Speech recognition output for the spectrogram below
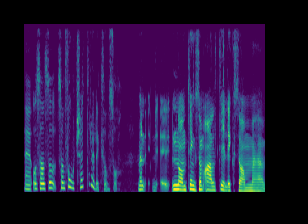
Eh, Och sen, så, sen fortsätter det liksom så. Men eh, någonting som alltid liksom eh,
